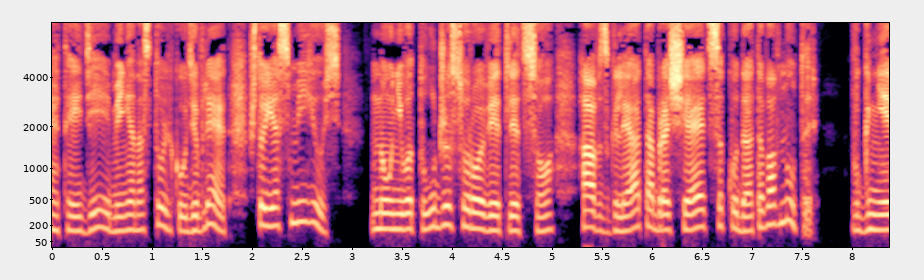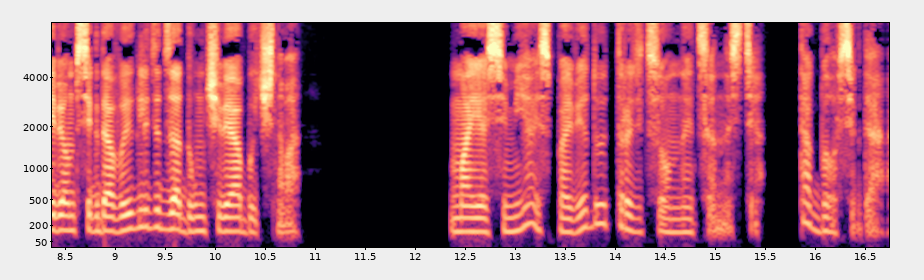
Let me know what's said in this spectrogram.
Эта идея меня настолько удивляет, что я смеюсь, но у него тут же суровеет лицо, а взгляд обращается куда-то вовнутрь. В гневе он всегда выглядит задумчивее обычного. Моя семья исповедует традиционные ценности. Так было всегда.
